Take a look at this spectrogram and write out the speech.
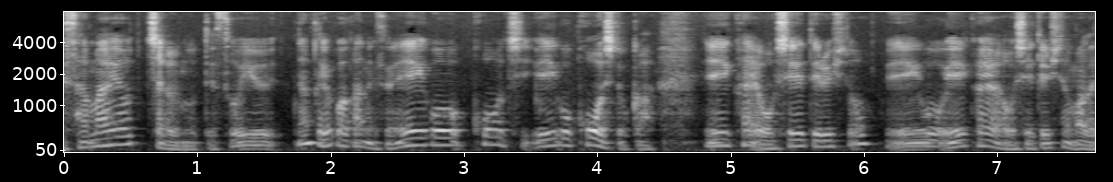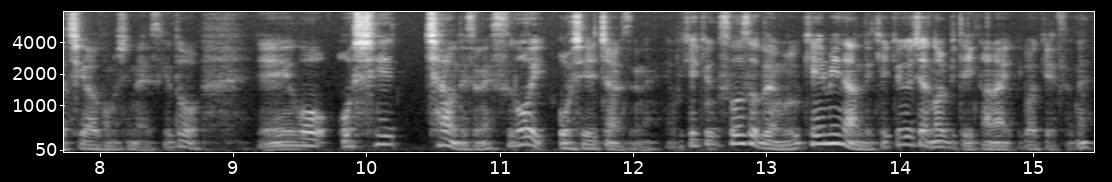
さまよっちゃうのってそういうなんかよくわかんないですね。英語コーチ英語講師とか英会話を教えてる人英語英会話を教えてる人はまだ違うかもしれないですけど英語教えちちゃうんですよね。すごい教えちゃうんですよね。結局そうするとでも受け身なんで結局じゃあ伸びていかないわけですよね。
